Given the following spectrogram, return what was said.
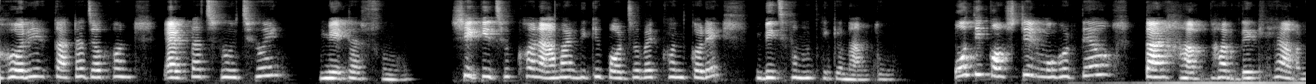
ঘড়ির কাঁটা যখন একটা ছুঁই ছুঁই মেয়েটার ফোন। সে কিছুক্ষণ আমার দিকে পর্যবেক্ষণ করে বিছানা থেকে নামলো। অতি কষ্টের মুহূর্তেও তার হাব ভাব দেখে আমার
